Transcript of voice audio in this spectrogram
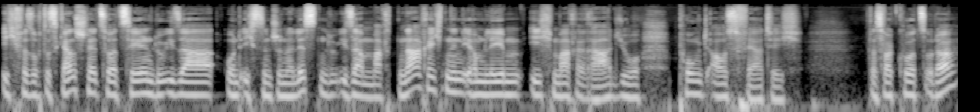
ich versuche das ganz schnell zu erzählen. Luisa und ich sind Journalisten. Luisa macht Nachrichten in ihrem Leben. Ich mache Radio. Punkt aus, fertig. Das war kurz, oder?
